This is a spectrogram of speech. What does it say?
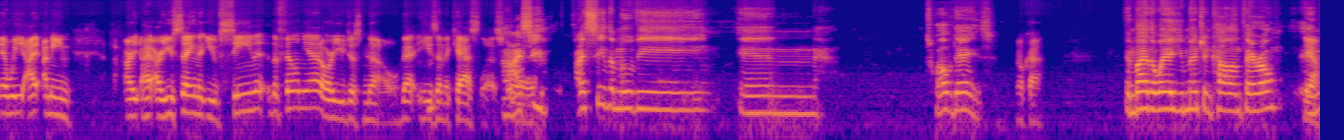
and we, I, I mean, are are you saying that you've seen the film yet, or you just know that he's in the cast list? I see. I see the movie in twelve days. Okay. And by the way, you mentioned Colin Farrell yeah.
